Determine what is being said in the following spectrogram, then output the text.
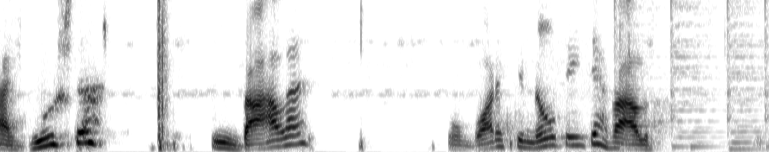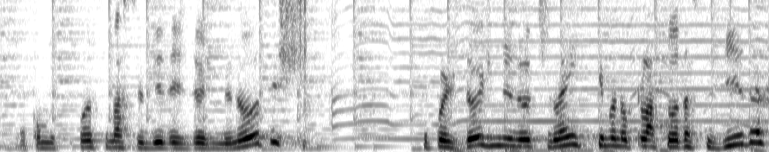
Ajusta, embala, vambora que não tem intervalo. É como se fosse uma subida de dois minutos, depois dois minutos lá em cima no platô da subida,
